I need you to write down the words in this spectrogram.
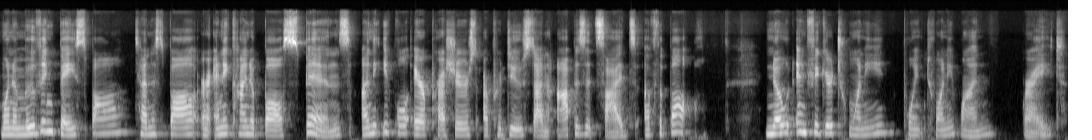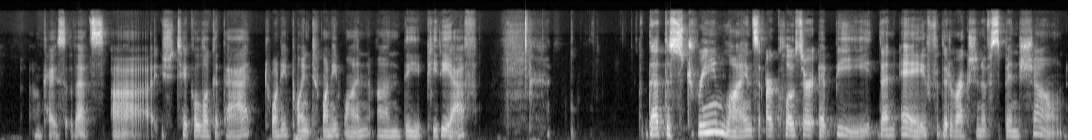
When a moving baseball, tennis ball, or any kind of ball spins, unequal air pressures are produced on opposite sides of the ball. Note in figure 20.21, right? Okay, so that's, uh, you should take a look at that, 20.21 on the PDF, that the streamlines are closer at B than A for the direction of spin shown.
